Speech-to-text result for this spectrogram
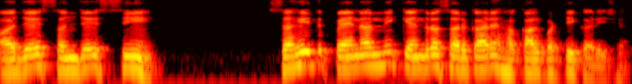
અજય સંજય સિંહ સહિત પેનલની કેન્દ્ર સરકારે હકાલપટ્ટી કરી છે.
